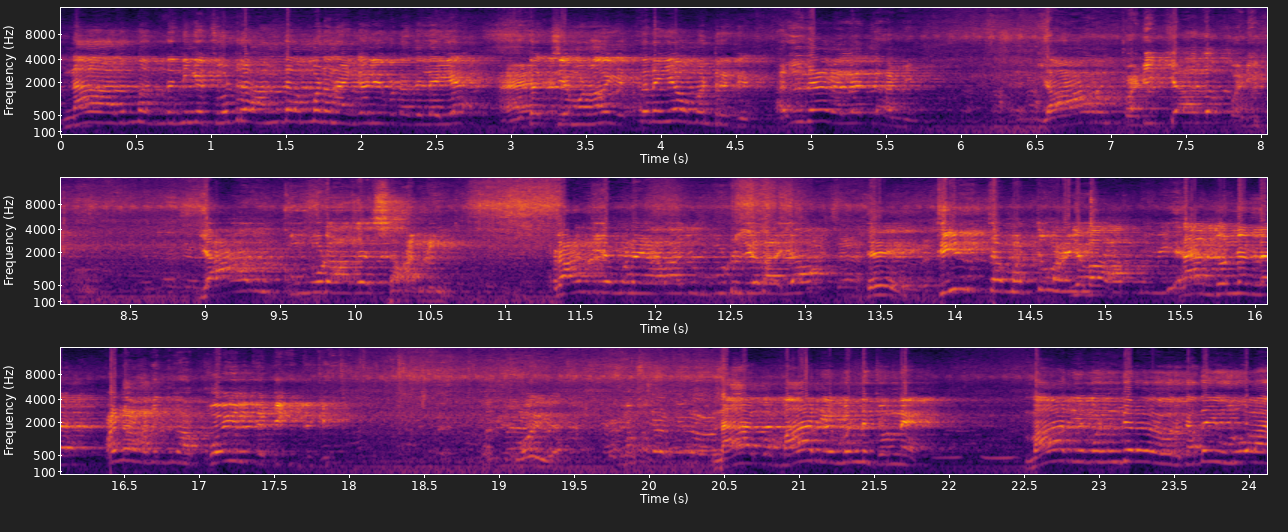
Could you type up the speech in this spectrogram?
நான் அது இந்த நீங்க சொல்ற அந்த அம்மனை நான் கேள்விப்பட்டது இல்லையே. உடச்சியம்மனோ எத்தனையோ அம்மன் இருக்கு. அதுதான் வெள்ளச்சாமி. யாரும் படிக்காத படிப்பு. யாரும் கும்பிடாத சாமி. பிராந்தி அம்மனை யாராச்சும் கும்பிடுகிறாயா தீர்த்தம் மட்டும்? நான் சொன்னேன்ல. ஆனா அதுக்கு நான் கோயில் கட்டிக்கிட்டு இருக்கேன். நான் இப்ப மாரியம்மன் சொன்னேன். மாரியம்மன்ங்கிற ஒரு கதை உருவா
